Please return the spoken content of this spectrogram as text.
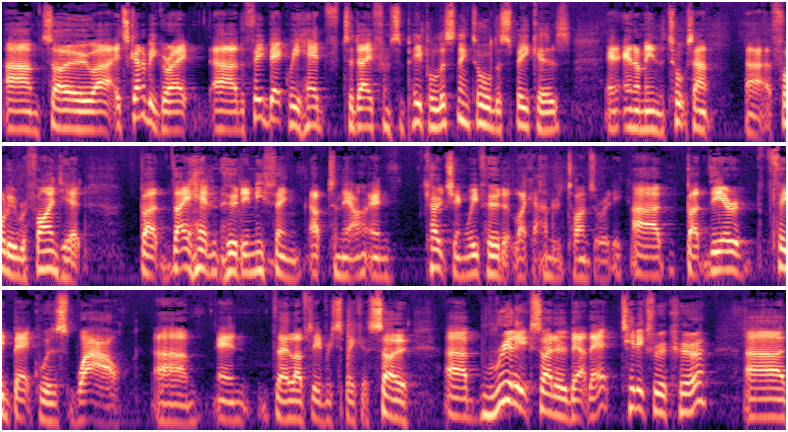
Um, so uh, it's going to be great. Uh, the feedback we had today from some people listening to all the speakers, and, and I mean, the talks aren't uh, fully refined yet, but they hadn't heard anything up to now. And coaching, we've heard it like a hundred times already. Uh, but their feedback was wow. Um, and they loved every speaker. So, uh, really excited about that. TEDx Ruakura uh,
